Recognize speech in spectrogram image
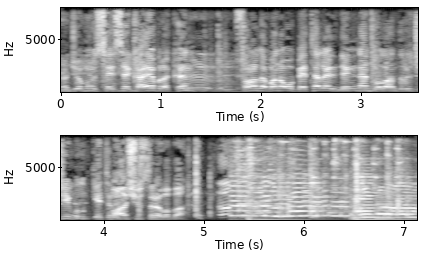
Önce bunu SSK'ya bırakın. Sonra da bana o beter el denilen dolandırıcıyı bulup getirin. Baş üstüne baba.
